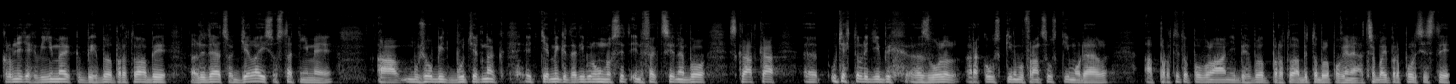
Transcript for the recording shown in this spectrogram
kromě těch výjimek bych byl proto, aby lidé, co dělají s ostatními a můžou být buď jednak těmi, kteří budou nosit infekci, nebo zkrátka e, u těchto lidí bych zvolil rakouský nebo francouzský model a pro tyto povolání bych byl proto, aby to bylo povinné. A třeba i pro policisty,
